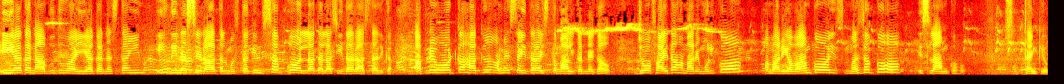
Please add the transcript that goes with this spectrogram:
ईया का नाबुदु व ईया का नस्ताइन इस दिन से रातल मुस्तकिम सबको अल्लाह ताला सीधा रास्ता दिखा। अपने वोट का हक हमें सही तरह इस्तेमाल करने का हो। जो फ़ायदा हमारे मुल्क को हो हमारी आवाम को इस मज़हब को हो इस्लाम को हो। थैंक यू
